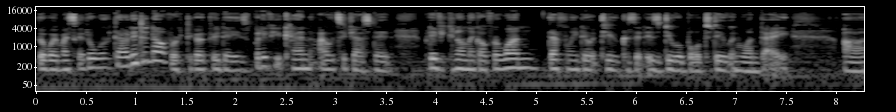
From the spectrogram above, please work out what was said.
the way my schedule worked out, it did not work to go three days. But if you can, I would suggest it. But if you can only go for one, definitely do it too because it is doable to do in one day. Uh,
